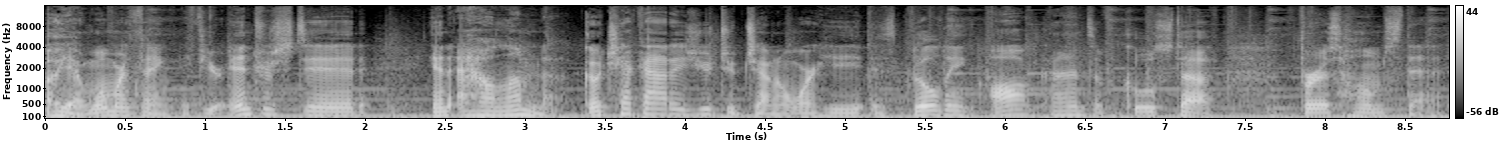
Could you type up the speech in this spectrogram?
Oh yeah, one more thing. If you're interested in Al Alumna, go check out his YouTube channel where he is building all kinds of cool stuff for his homestead.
